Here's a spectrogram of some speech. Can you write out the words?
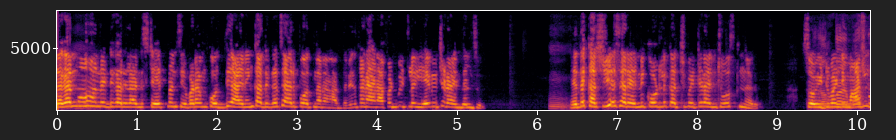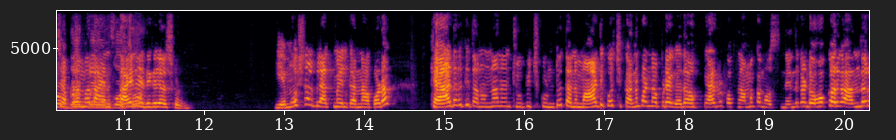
జగన్మోహన్ రెడ్డి గారు ఇలాంటి స్టేట్మెంట్స్ ఇవ్వడం కొద్దీ ఆయన ఇంకా దిగజారిపోతున్నారని అర్థం. ఎందుకంటే ఆయన అఫిడవిట్లో ఏమి ఇచ్చాడు ఆయన తెలుసు. ఎంత ఖర్చు చేశారు ఎన్ని కోట్లు ఖర్చు పెట్టాడు ఆయన చూస్తున్నారు. సో ఇటువంటి మాటలు చెప్పడం వల్ల ఆయన స్థాయిని? దిగజార్చుకోవడం. ఎమోషనల్ బ్లాక్మెయిల్ కన్నా కూడా క్యాడర్కి తను ఉన్నానని చూపించుకుంటూ తన మాటికి వచ్చి కనపడినప్పుడే కదా ఒక క్యాడర్ ఒక నమ్మకం వస్తుంది. ఎందుకంటే ఒక్కొక్కరుగా అందరూ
